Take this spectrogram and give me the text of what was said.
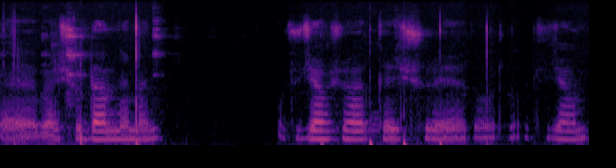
Ee, ben şuradan hemen uçacağım şu arkaya şuraya doğru uçacağım.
